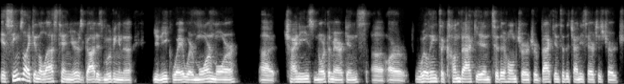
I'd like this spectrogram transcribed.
it seems like in the last 10 years god is moving in a unique way where more and more uh, Chinese North Americans uh, are willing to come back into their home church or back into the Chinese Heritage Church.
